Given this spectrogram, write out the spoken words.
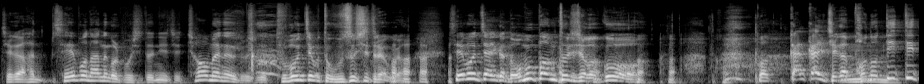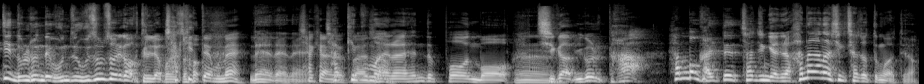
제가 한 세 번 하는 걸 보시더니 이제 처음에는 그러시고 두 번째부터 웃으시더라고요. 세 번째 하니까 너무 빵 터지셔갖고 막 깔깔 제가 번호 띠띠띠 누르는데 운- 웃음 소리가 막 들려. 음. 찾기 때문에 네네네. 찾기 안 찾기뿐만. 음. 아니라 핸드폰 뭐 지갑 이걸 다 한 번 갈 때 찾은 게 아니라 하나 하나씩 찾았던 것 같아요.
